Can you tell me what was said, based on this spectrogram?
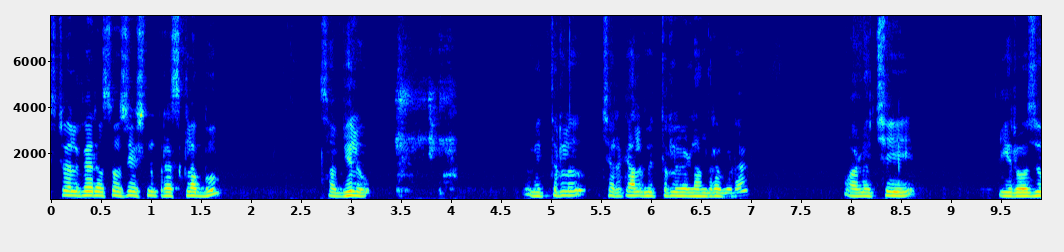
east welfare association press club సభ్యులు మిత్రులు చిరకాల మిత్రులు వీళ్ళందరూ కూడా వాళ్ళు వచ్చి ఈరోజు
